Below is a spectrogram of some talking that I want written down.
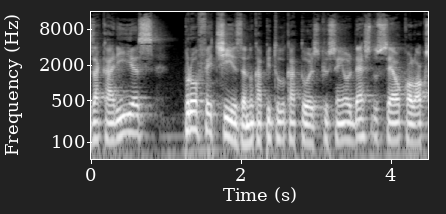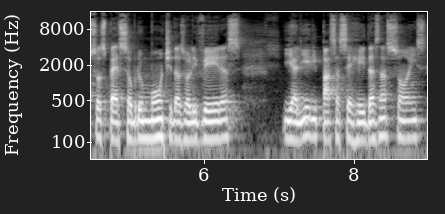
Zacarias profetiza no capítulo 14 que o Senhor desce do céu, coloca os seus pés sobre o monte das oliveiras, e ali ele passa a ser rei das nações.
